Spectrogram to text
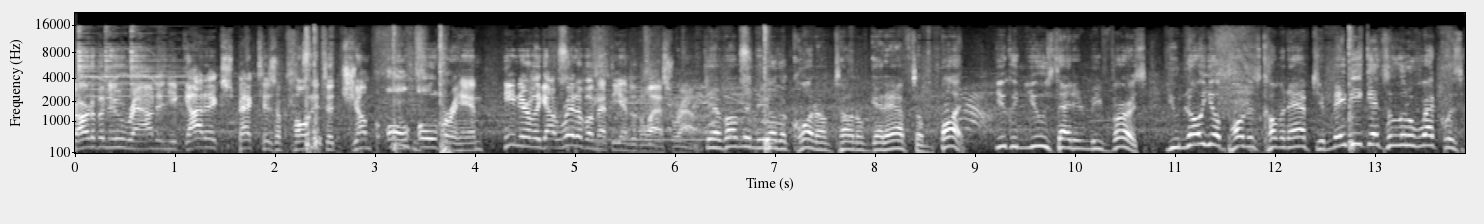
Start of a new round, and you got to expect his opponent to jump all over him. He nearly got rid of him at the end of the last round. Yeah, if I'm in the other corner, I'm telling him get after him. But you can use that in reverse. You know your opponent's coming after you. Maybe he gets a little reckless.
